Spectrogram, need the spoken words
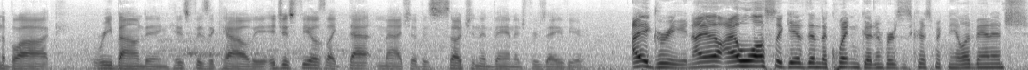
the block, rebounding, his physicality, it just feels like that matchup is such an advantage for Xavier. I agree, and I, I will also give them the Quentin Goodin versus Chris McNeal advantage.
